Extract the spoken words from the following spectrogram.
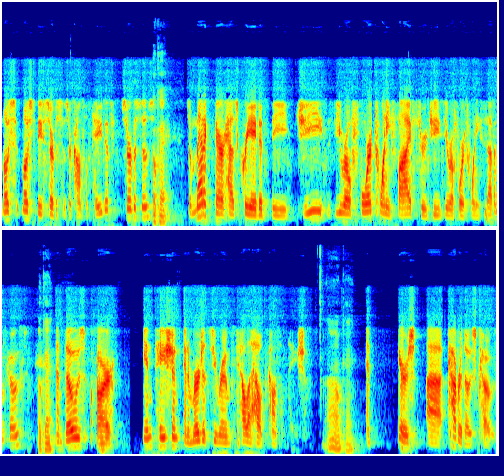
most most of these services are consultative services. Okay. So Medicare has created the G0425 through G0427 codes, Okay. and those are inpatient and emergency room telehealth consultations. Oh, okay. And payers uh, cover those codes.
